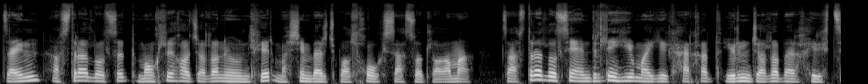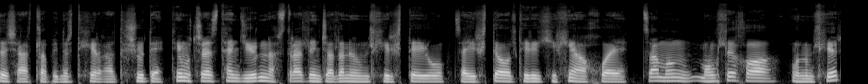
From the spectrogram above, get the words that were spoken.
За энэ Австрали улсад Монголынхоо жолооны үнэлэхээр машин барьж болох уу гэсэн асуудал байгаамаа. За Австрали улсын амьдралын хэв маягийг харахад ер нь жолоо барих хэрэгцээ шаардлага биднэрт ихээр гардаг шүү дээ. Тийм учраас танд ер нь Австралийн жолооны үнэлэх хэрэгтэй юу? За эрэгтэй бол тэрийг хэрхэн авах вэ? За мөн Монголынхоо үнэмлэхээр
